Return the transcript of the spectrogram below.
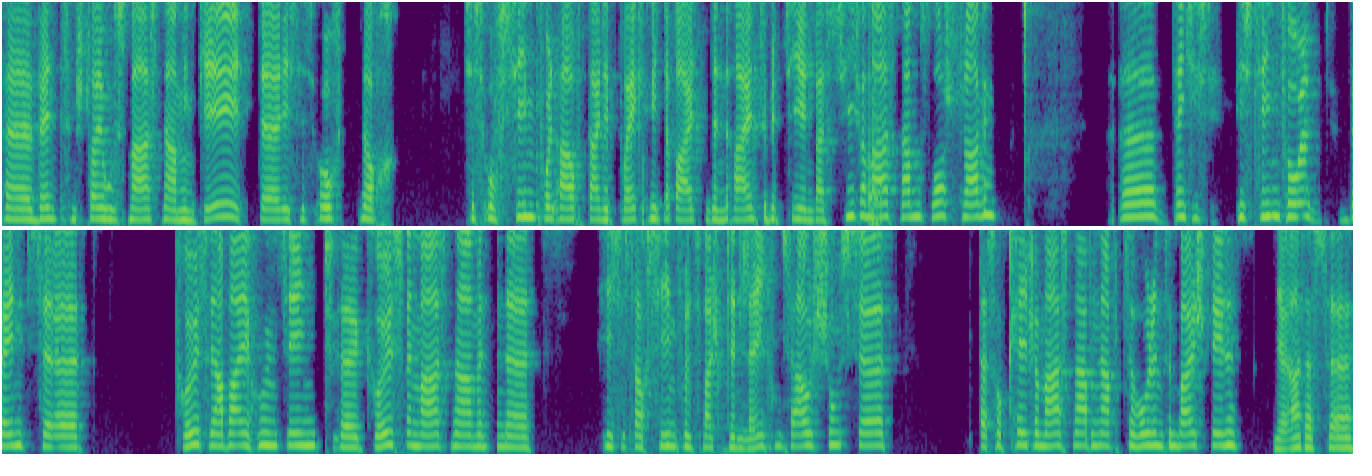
äh, wenn es um Steuerungsmaßnahmen geht, äh, ist es oft noch, ist es oft sinnvoll, auch deine Projektmitarbeitenden einzubeziehen, was sie für Maßnahmen vorschlagen. Äh, denke ich, ist sinnvoll, wenn es äh, größere Abweichungen sind, äh, größere Maßnahmen, ist es auch sinnvoll, zum Beispiel den Lenkungsausschuss das okay für Maßnahmen abzuholen zum Beispiel. Ja, das äh,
